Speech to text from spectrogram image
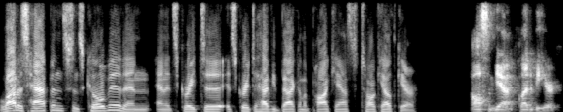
a lot has happened since COVID, and and it's great to it's great to have you back on the podcast to talk healthcare. Awesome, yeah, glad to be here.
